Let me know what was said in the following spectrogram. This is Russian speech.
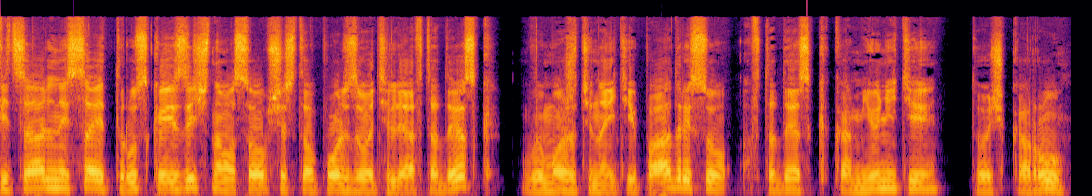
Официальный сайт русскоязычного сообщества пользователей Autodesk вы можете найти по адресу autodeskcommunity.ru.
